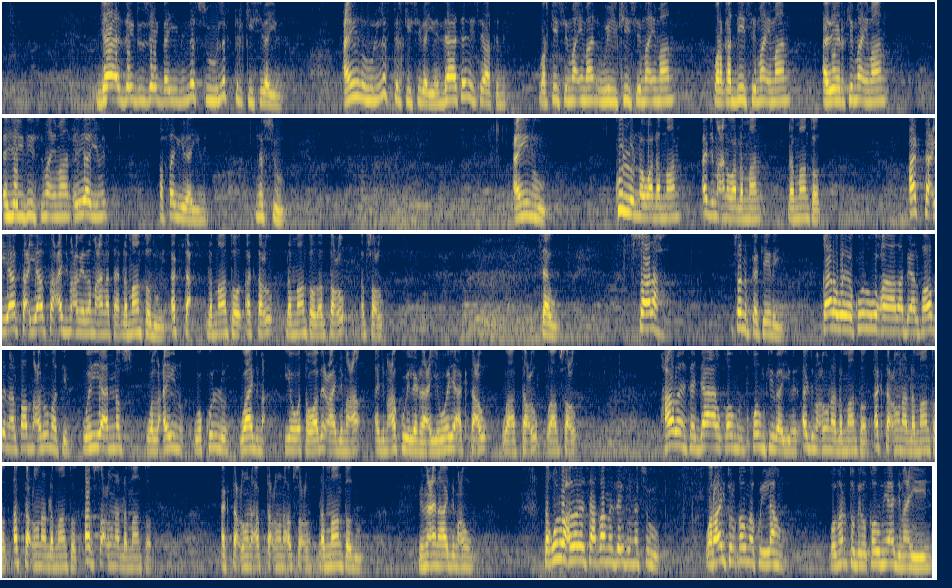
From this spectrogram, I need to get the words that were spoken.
jaaa zaydu zayd baa yimid. Nafsuhu laftarkiisii baa yimid. Caynuhu laftarkiisii baa yimid. Daatadiisii baa timid. Warkiisii ma imaan wiilkiisii ma imaan warqadiisii ma imaan adeerkii ma imaan ayeydiisi ma imaan. Eyaa yimid. Asagii baa yimid. Nafsuhu caynuhu kulluna waa dhammaan ajmacna waa dhammaan dhammaantood. Agtac iyo abtac iyo absac ajmac bay la macno tahay. Dhammaantood wey. Agtac dhammaantood agtacu dhammaantood abtacu absacu. Saa wey. Tusaalaha musanifka keenaya qaala wayakuunu wuxuu ahaadaa bialfaadin alfaad macluumatin wahiya annafsu wاlcaynu wakulu waajmac iyo watawaabicu ajmaco kuwii la raaciye wahiya agtacu wa abtacu wa absacu maxaa ohanaysaa jaaa alqowmu qowmkii baa yimid. Ajmacuuna dhammaantood agtacuuna dhammaantood abtacuuna dhammaantood absacuuna dhammaantood. Agtacuuna abtacuuna absacuun dhammaantood bimacnaa ajmacuun taquul waxaad odhanaysaa qaama zaydu nafsuhu wara'aytu alqowma kulahum wamartu bilqowmi ajmaciin.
